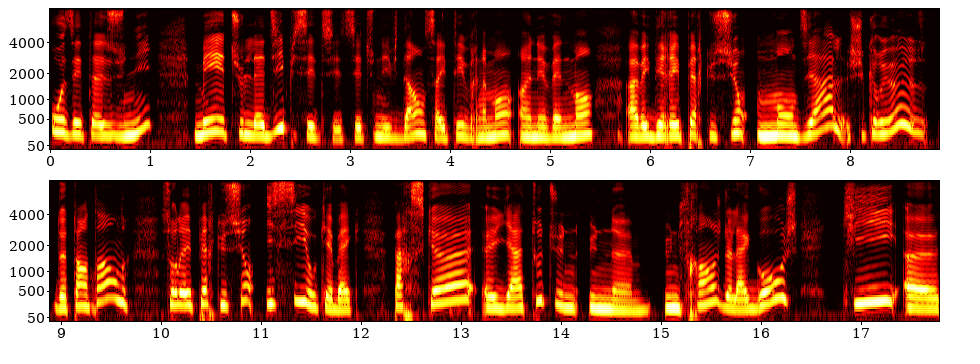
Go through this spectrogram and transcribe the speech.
aux États-Unis. Mais tu l'as dit, puis c'est- une évidence, ça a été vraiment un événement avec des répercussions mondiales. Je suis curieuse de t'entendre sur les répercussions ici au Québec, parce que euh, il y a toute une, une frange de la gauche qui euh,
